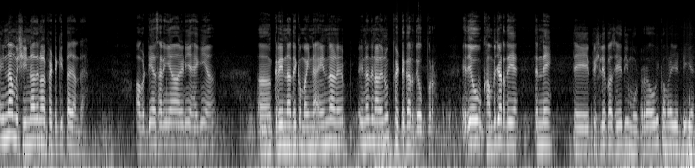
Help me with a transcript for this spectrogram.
ਇਹਨਾਂ ਮਸ਼ੀਨਾਂ ਦੇ ਨਾਲ ਫਿੱਟ ਕੀਤਾ ਜਾਂਦਾ ਹੈ। ਆ ਵੱਡੀਆਂ ਸਾਰੀਆਂ ਜਿਹੜੀਆਂ ਹੈਗੀਆਂ ਕਰੇਨਾਂ ਤੇ ਕੰਬਾਈਨਾਂ, ਇਹਨਾਂ ਨੇ ਇਹਨਾਂ ਦੇ ਨਾਲ ਇਹਨੂੰ ਫਿੱਟ ਕਰਦੇ ਉੱਪਰ। ਇਹਦੇ ਉਹ ਖੰਭ ਜੜਦੇ ਆ ਤਿੰਨੇ, ਤੇ ਪਿਛਲੇ ਪਾਸੇ ਇਹਦੀ ਮੋਟਰ ਆ, ਉਹ ਵੀ ਕਮਰੇ ਜਿੱਡੀ ਹੈ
